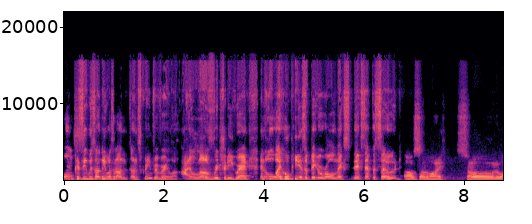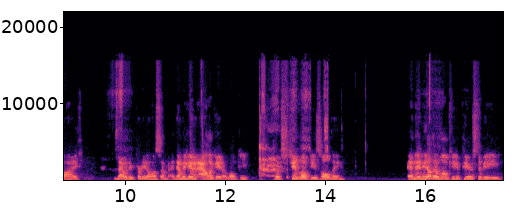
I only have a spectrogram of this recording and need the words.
oh Yes. because he was on he wasn't on, on screen for very long i love richard e grant and oh i hope he has a bigger role next next episode Oh, so do I. So do I. That would be pretty awesome. And then we get an alligator Loki, which Kid Loki is holding. And then the other Loki appears to be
